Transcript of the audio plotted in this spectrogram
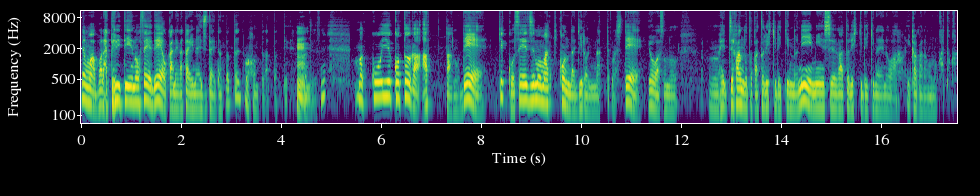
でもまあボラティリティのせいでお金が足りない事態になったっていうのは本当だったっていう感じですね、まあこういうことがあったので結構政治も巻き込んだ議論になってまして要はそのうんヘッジファンドとか取引できるのに民衆が取引できないのはいかがなものかとか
